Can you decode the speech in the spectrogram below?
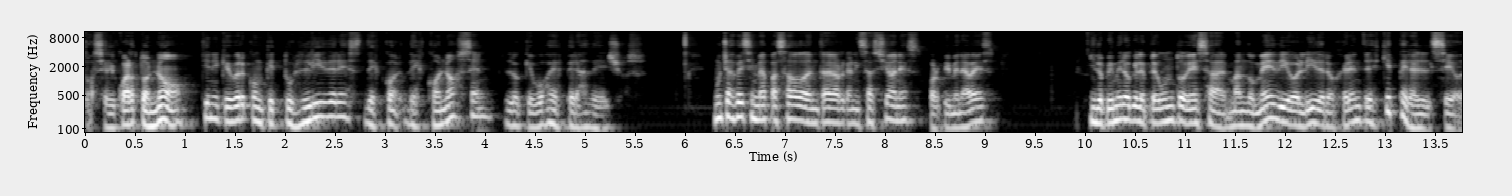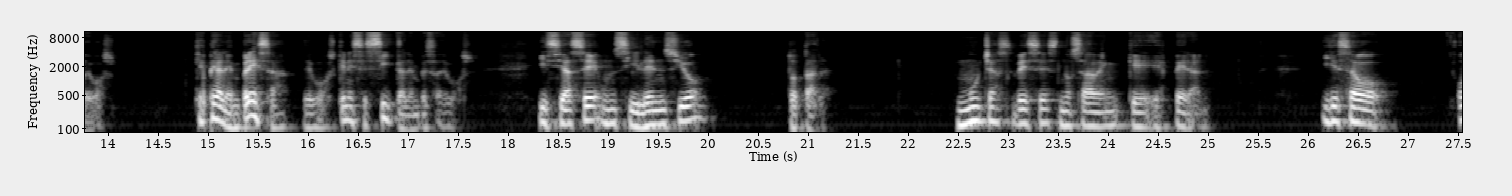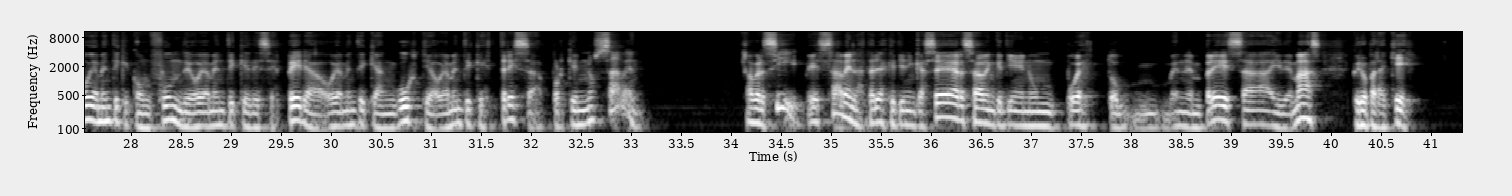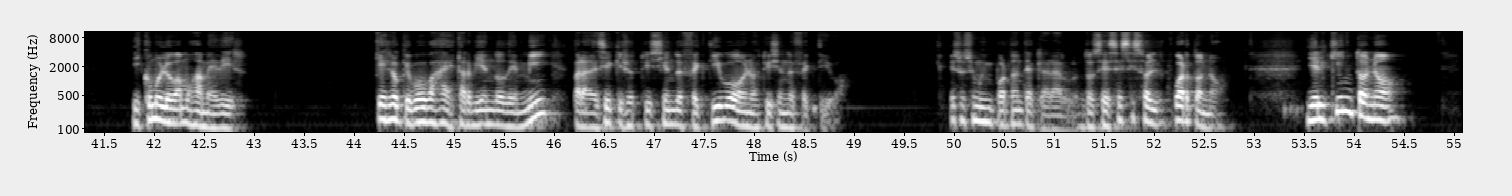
o sea, el cuarto no, tiene que ver con que tus líderes desconocen lo que vos esperas de ellos. Muchas veces me ha pasado de entrar a organizaciones por primera vez y lo primero que le pregunto es al mando medio, líder o gerente, es ¿qué espera el CEO de vos? ¿Qué espera la empresa de vos? ¿Qué necesita la empresa de vos? Y se hace un silencio total. Muchas veces no saben qué esperan. Y eso obviamente que confunde, obviamente que desespera, obviamente que angustia, obviamente que estresa, porque no saben. A ver, sí, eh, saben las tareas que tienen que hacer, saben que tienen un puesto en la empresa y demás, pero ¿para qué? ¿Y cómo lo vamos a medir? ¿Qué es lo que vos vas a estar viendo de mí para decir que yo estoy siendo efectivo o no estoy siendo efectivo? Eso es muy importante aclararlo. Entonces, ese es el cuarto no. Y el quinto no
